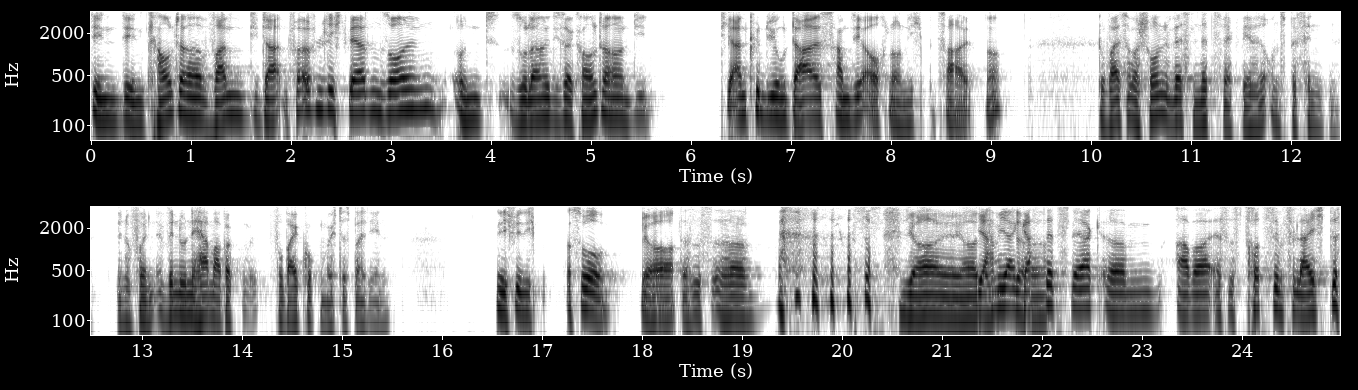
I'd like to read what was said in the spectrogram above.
den, den Counter, wann die Daten veröffentlicht werden sollen. Und solange dieser Counter und die, die Ankündigung da ist, haben sie auch noch nicht bezahlt. Ne? Du weißt aber schon, in wessen Netzwerk wir uns befinden. Wenn du, vorhin, wenn du nachher mal vorbeigucken möchtest bei denen. Nee, ich will nicht. Ach so, ja. Das ist. Äh, ja, ja, ja. Wir haben hier ein ja. Gastnetzwerk, ähm, aber es ist trotzdem vielleicht.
